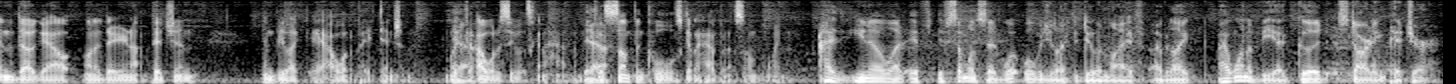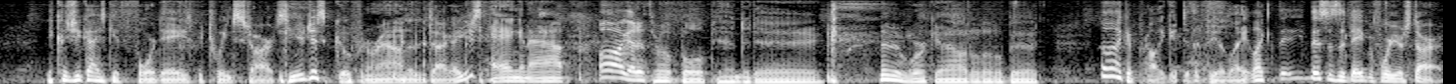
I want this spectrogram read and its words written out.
in the dugout on a day you're not pitching and be like, yeah, I want to pay attention. Like, Yeah. I want to see what's going to happen Yeah. because something cool is going to happen at some point. I, you know what? If if someone said, "What what would you like to do in life?" I'd be like, "I want to be a good starting pitcher." Because you guys get four days between starts, and you're just goofing around in the dugout. You're just hanging out. Oh, I got to throw a bullpen today. Maybe work out a little bit. Oh, I could probably get to the field late. Like th- this is the day before your start.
